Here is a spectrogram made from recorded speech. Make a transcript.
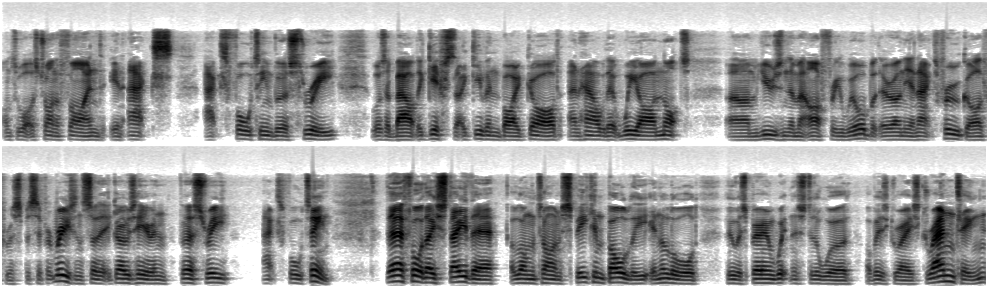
onto what I was trying to find in Acts. Acts 14, verse 3 was about the gifts that are given by God and how that we are not um, using them at our free will, but they're only an act through God for a specific reason. So it goes here in verse 3, Acts 14. Therefore they stayed there a long time, speaking boldly in the Lord who was bearing witness to the word of his grace, granting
